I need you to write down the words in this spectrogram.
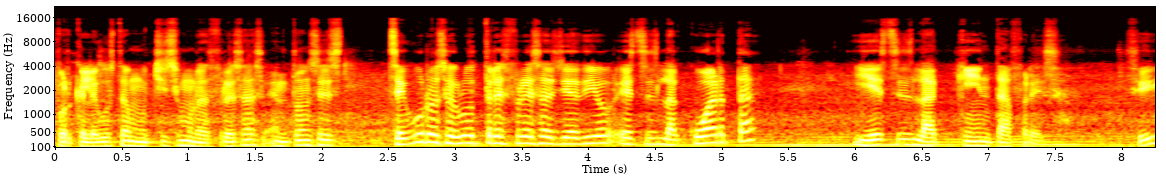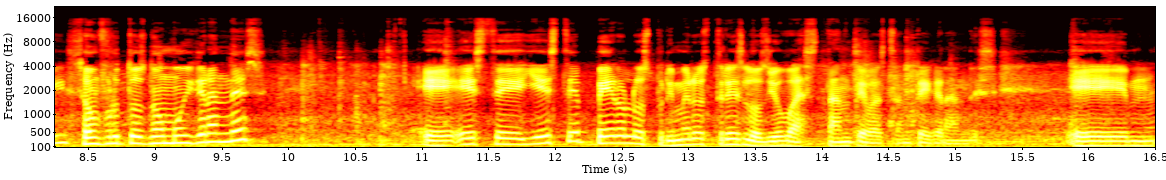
porque le gustan muchísimo las fresas. Entonces, seguro, seguro tres fresas ya dio. Esta es la cuarta y esta es la quinta fresa. ¿Sí? Son frutos no muy grandes eh, este y este, pero los primeros tres los dio bastante, bastante grandes. Em,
